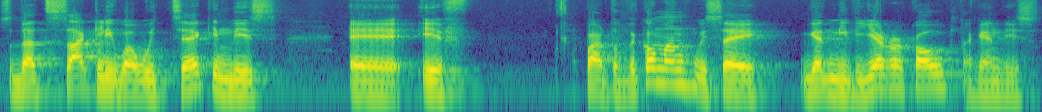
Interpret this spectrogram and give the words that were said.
So that's exactly what we check in this uh, if part of the command. We say, get me the error code, again, this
